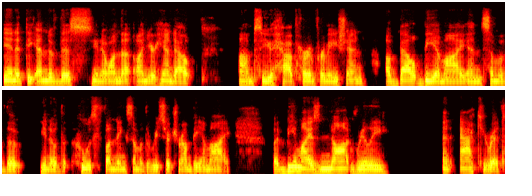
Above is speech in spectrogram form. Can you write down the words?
in at the end of this, you know, on the on your handout, um, so you have her information about BMI and some of the, you know, the, who is funding some of the research around BMI. But BMI is not really an accurate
